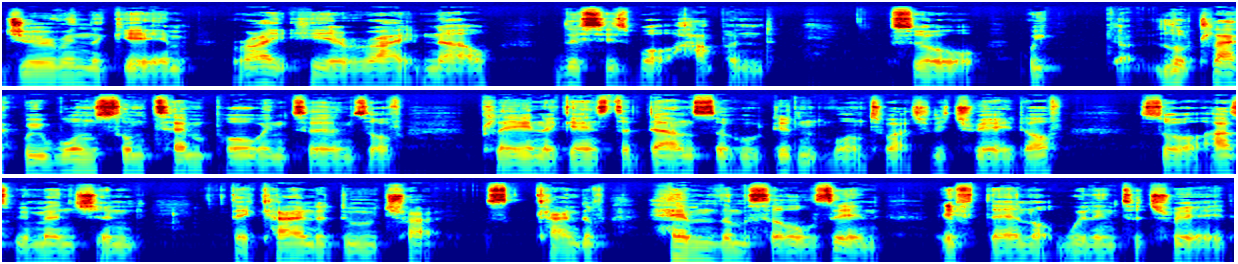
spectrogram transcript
during the game, right here, right now, this is what happened. So we uh, looked like we won some tempo in terms of playing against a dancer who didn't want to actually trade off. So as we mentioned, they kind of do try kind of hem themselves in if they're not willing to trade.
